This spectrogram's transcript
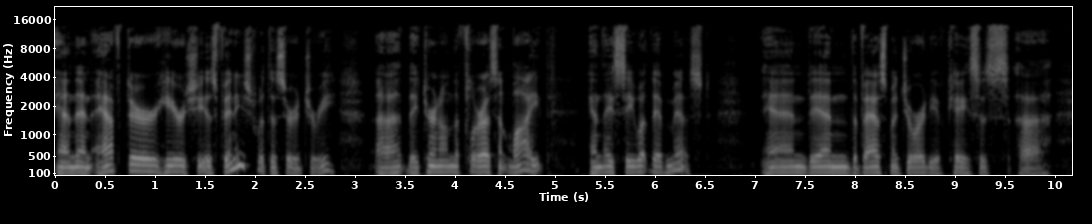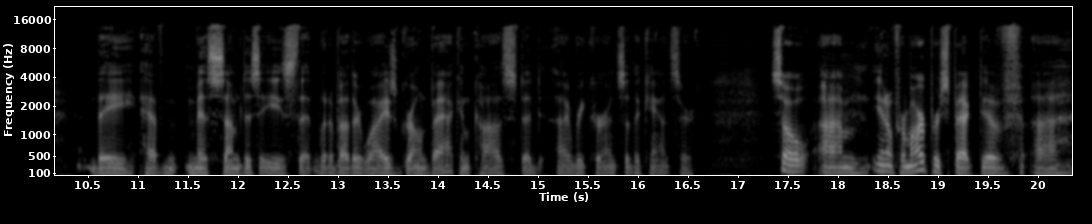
and then after he or she is finished with the surgery, uh, they turn on the fluorescent light and they see what they've missed. And in the vast majority of cases, uh, they have missed some disease that would have otherwise grown back and caused a, a recurrence of the cancer. So, um, you know, from our perspective, uh,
